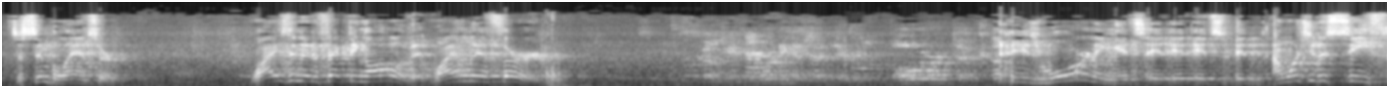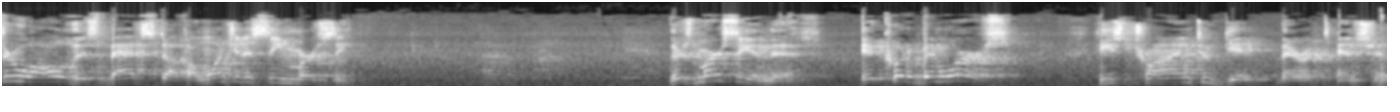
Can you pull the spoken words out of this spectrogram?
It's a simple answer. Why isn't it affecting all of it? Why only a third? Because he's warning us that there is more to come. He's warning. It's, it, it, it's, it, I want you to see through all of this bad stuff. I want you to see mercy. There's mercy in this. It could have been worse. He's trying to get their attention.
